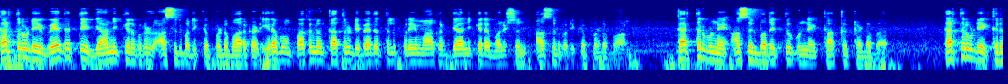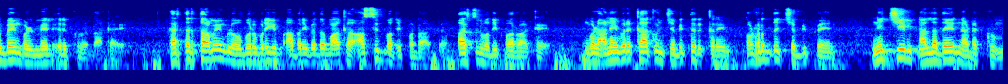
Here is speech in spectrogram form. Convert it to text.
கர்த்தருடைய வேதத்தை தியானிக்கிறவர்கள் ஆசிர்வதிக்கப்படுவார்கள். இரவும் பகலும் கர்த்தருடைய வேதத்தில் பிரியமாக தியானிக்கிற மனுஷன் ஆசிர்வதிக்கப்படுவான். கர்த்தர் உன்னை ஆசிர்வதித்து உன்னை காக்க கடவர் கர்த்தருடைய கிருபை உங்கள் மேல் இருக்கிறதாக கர்த்தர் தாமே உங்கள் ஒவ்வொருவரையும் அபரிவிதமாக ஆசிர்வதிப்பதாக ஆசிர்வதிப்பாராக. உங்கள் அனைவருக்காகவும் ஜெபித்திருக்கிறேன் தொடர்ந்து செபிப்பேன் நிச்சயம் நல்லதே நடக்கும்.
